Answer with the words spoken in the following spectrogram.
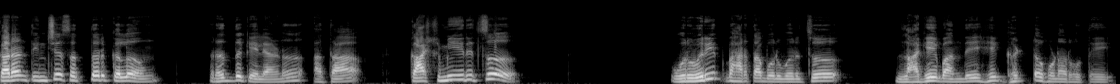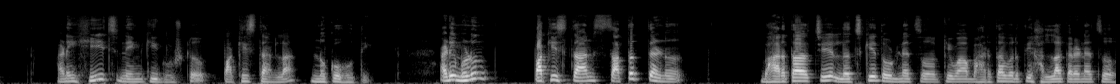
कारण तीनशे सत्तर कलम रद्द केल्यानं आता काश्मीरचं उर्वरित भारताबरोबरचं लागे बांधे हे घट्ट होणार होते. आणि हीच नेमकी गोष्ट पाकिस्तानला नको होती. आणि म्हणून पाकिस्तान सातत्यानं भारताचे लचके तोडण्याचं किंवा भारतावरती हल्ला करण्याचं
